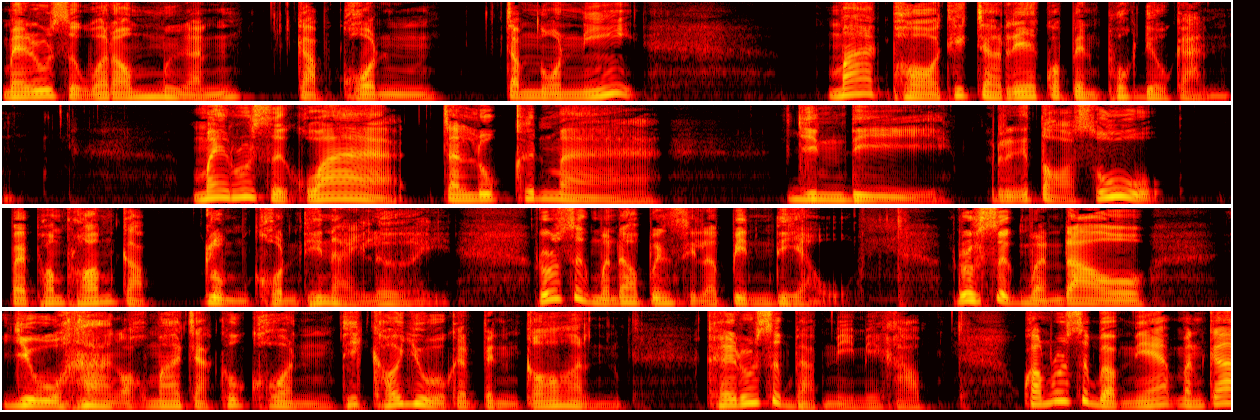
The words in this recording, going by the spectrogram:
ไม่รู้สึกว่าเราเหมือนกับคนจำนวนนี้ มากพอที่จะเรียกว่าเป็นพวกเดียวกัน ไม่รู้สึกว่าจะลุกขึ้นมา ยินดีหรือต่อสู้ไปพร้อม ๆ กับกลุ่มคนที่ไหนเลย รู้สึกเหมือนเราเป็นศิลปินเดี่ยว รู้สึกเหมือนเราอยู่ห่างออกมาจากทุกคนที่เขาอยู่กันเป็นก้อน เคยรู้สึกแบบนี้ไหมครับ ความรู้สึกแบบนี้มันก็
